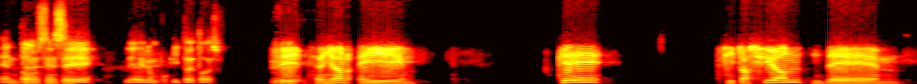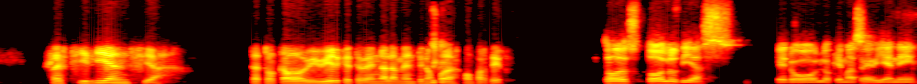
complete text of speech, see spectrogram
Entonces, eh, leer un poquito de todo eso. Sí, señor. ¿Y qué situación de resiliencia te ha tocado vivir que te venga a la mente y no puedas compartir? Todos, todos los días, pero lo que más me viene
